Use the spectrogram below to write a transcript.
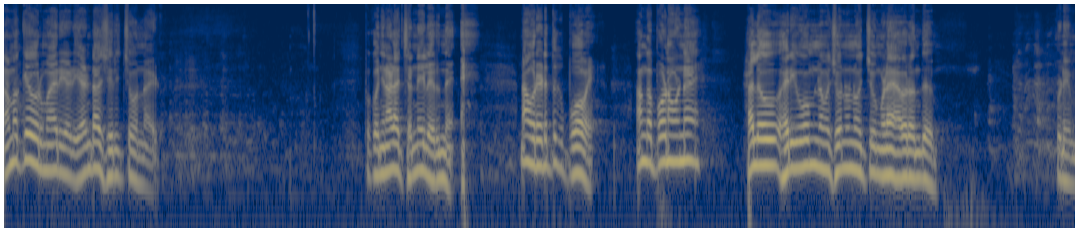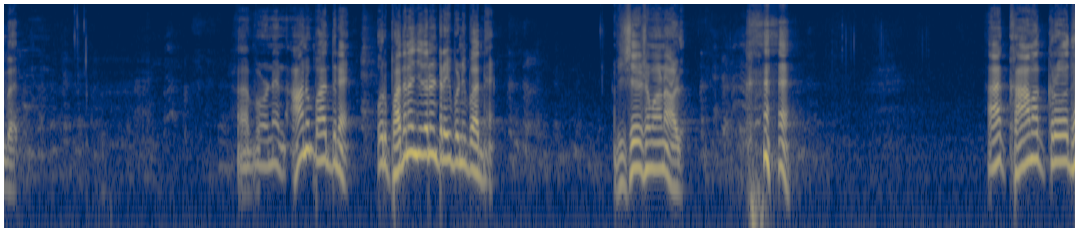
நமக்கே ஒரு மாதிரி ஆகிடும் ஏண்டா சிரித்தோன்னு ஆகிடும் இப்போ கொஞ்ச நாளாக சென்னையில் இருந்தேன். நான் ஒரு இடத்துக்கு போவேன். அங்கே போனவுடனே ஹலோ ஹரி ஓம் நம்ம சொன்னோன்னு வச்சுக்கோங்களேன் அவர் வந்து அப்படிம்பார். அப்போ உடனே நானும் பார்த்துனேன் ஒரு பதினஞ்சு தினம் ட்ரை பண்ணி பார்த்தேன். விசேஷமான ஆள். ஆ காமக்ரோத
